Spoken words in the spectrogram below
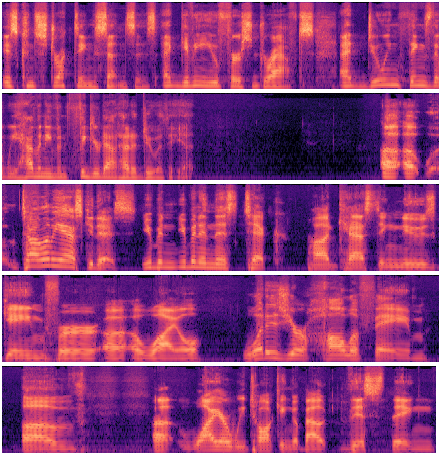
is constructing sentences, at giving you first drafts, at doing things that we haven't even figured out how to do with it yet. Uh, uh, Tom, let me ask you this: you've been you've been in this tech podcasting news game for uh, a while. What is your Hall of Fame of? Uh, why are we talking about this thing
